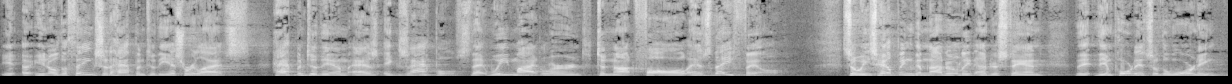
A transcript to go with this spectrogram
You uh, know, the things that happened to the Israelites happened to them as examples that we might learn to not fall as they fell. So he's helping them not only to understand the, the importance of the warning,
